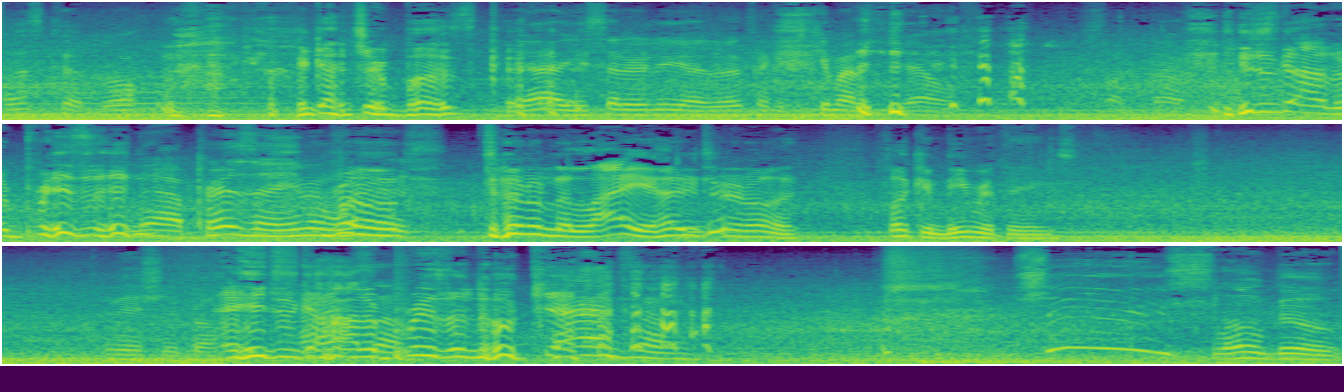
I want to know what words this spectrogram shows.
buzz cut, bro. I got your buzz. cut. yeah, you said earlier it looked like it just came out of jail. Fucked up. You just got out of prison. Yeah, prison, even Bro, worse. turn on the light. How do you turn it on? Fucking beamer things. This shit, bro. And he just got out of prison, no cap. Handsome. Sheesh, slow build.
